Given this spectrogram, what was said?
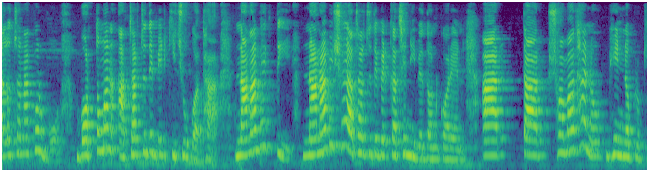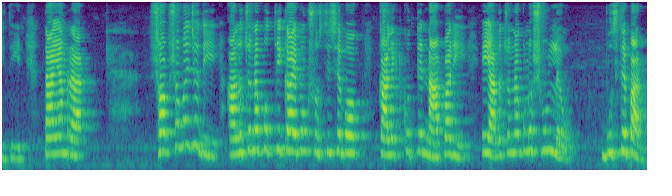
আলোচনা করব বর্তমান আচার্যদেবের কিছু কথা। নানা ব্যক্তি নানা বিষয় আচার্যদেবের কাছে নিবেদন করেন আর তার সমাধানও ভিন্ন প্রকৃতির। তাই আমরা সবসময় যদি আলোচনা পত্রিকা এবং স্বস্তি সেবক কালেক্ট করতে না পারি, এই আলোচনাগুলো শুনলেও বুঝতে পারব।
